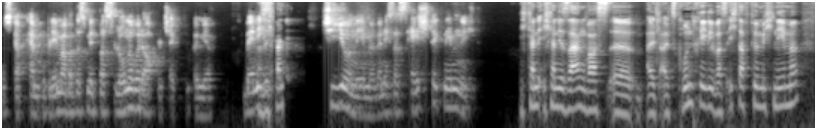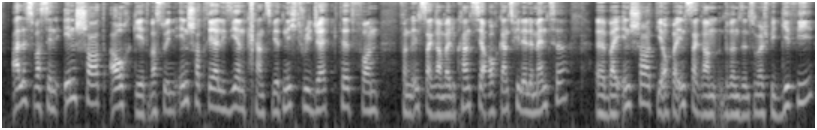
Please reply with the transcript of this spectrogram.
Es gab kein Problem, aber das mit Barcelona wurde auch rejected bei mir. Wenn also ich, ich Geo nehme, wenn ich das Hashtag nehme, nicht. Ich kann, ich kann dir sagen, was äh, als, als Grundregel, was ich da für mich nehme. Alles, was in InShot auch geht, was du in InShot realisieren kannst, wird nicht rejected von, von Instagram, weil du kannst ja auch ganz viele Elemente äh, bei InShot, die auch bei Instagram drin sind. Zum Beispiel Giphy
